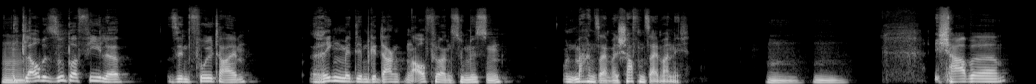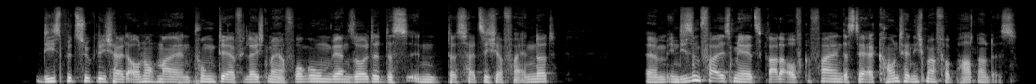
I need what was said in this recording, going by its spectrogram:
Hm. Ich glaube, super viele sind Fulltime, ringen mit dem Gedanken, aufhören zu müssen und machen es einfach, schaffen es einfach nicht. Hm, hm. Ich habe diesbezüglich halt auch noch mal einen Punkt, der vielleicht mal hervorgehoben werden sollte, das, in, das hat sich ja verändert. Ähm, in diesem Fall ist mir jetzt gerade aufgefallen, dass der Account ja nicht mal verpartnert ist.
